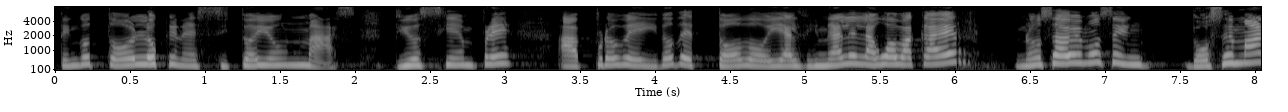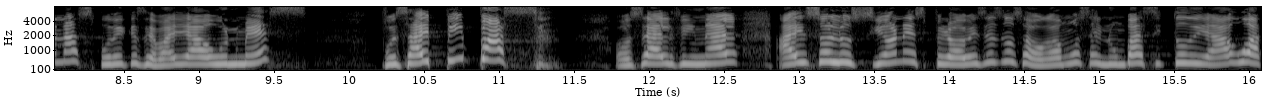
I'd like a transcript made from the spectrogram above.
Tengo todo lo que necesito y aún más. Dios siempre ha proveído de todo y al final el agua va a caer. No sabemos en dos semanas, puede que se vaya a un mes, pues hay pipas. O sea, al final hay soluciones, pero a veces nos ahogamos en un vasito de agua.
